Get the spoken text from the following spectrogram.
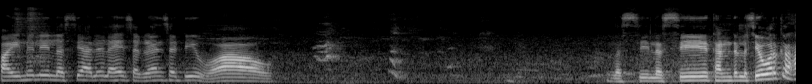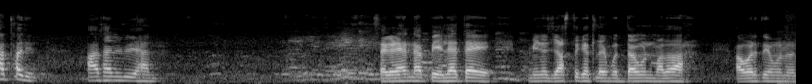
फायनली लस्सी आलेलं आहे सगळ्यांसाठी. वाव लस्सी लस्सी थंड लस्सी. वर कर हात हात हात हात हात सगळ्यांना पेल्यात आहे. मी जास्त घेतलाय मुद्दा म्हणून मला आवडते म्हणून.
